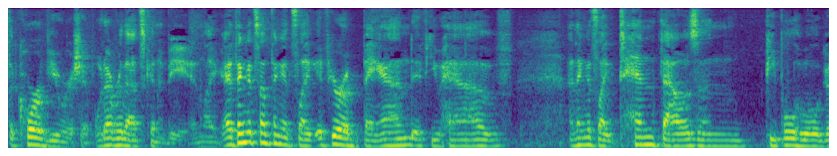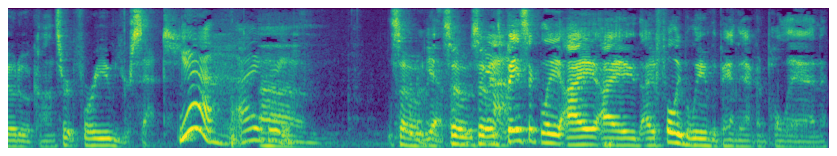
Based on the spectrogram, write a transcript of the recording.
the core viewership, whatever that's going to be, and like I think it's something. It's like if you're a band, if you have, I think it's like ten thousand people who will go to a concert for you, you're set. Yeah, I agree. Um, so yeah, so so it's basically I, I I fully believe the Pantheon can pull in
